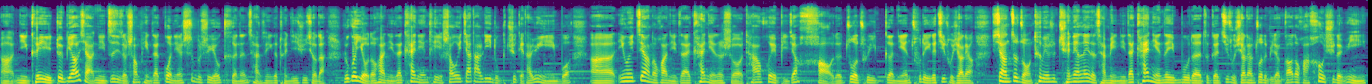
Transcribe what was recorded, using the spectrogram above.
啊。你可以对标一下你自己的商品在过年是不是有可能产生一个囤积需求的。如果有的话，你在开年可以稍微加大力度去给它运营一波啊，因为这样的话你在开年的时候，它会比较好的做出一个年初的一个基础销量。像这种特别是全年类的产品，你在开年这一步的这个基础销量做的比较高的话，后续的运营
